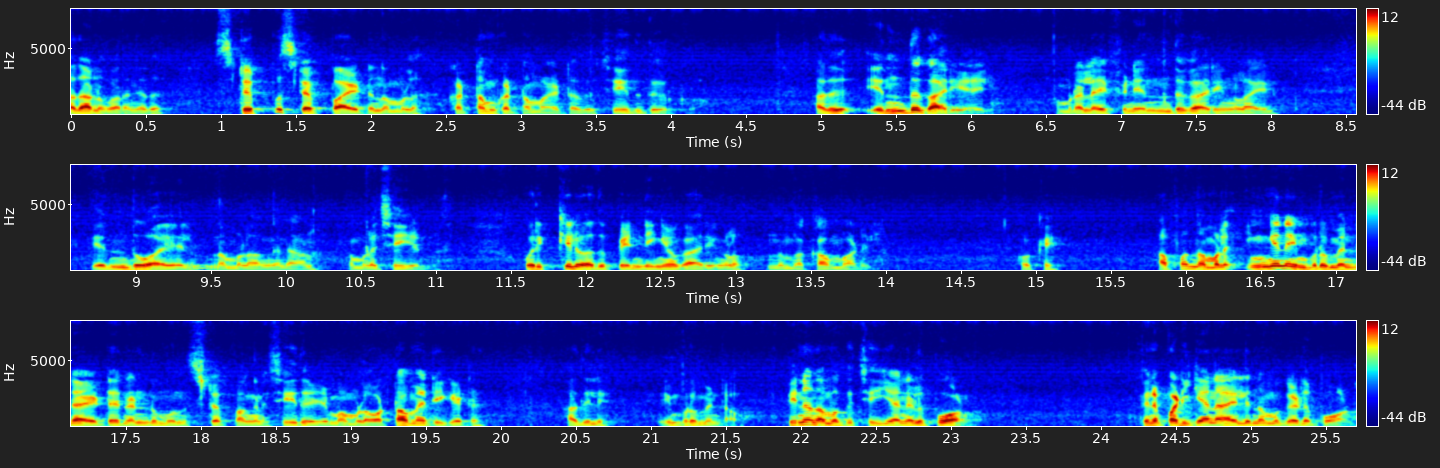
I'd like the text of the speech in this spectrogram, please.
അതാണ് പറഞ്ഞത്. സ്റ്റെപ്പ് സ്റ്റെപ്പായിട്ട് നമ്മൾ ഘട്ടം ഘട്ടമായിട്ട് അത് ചെയ്തു തീർക്കുക. അത് എന്ത് കാര്യമായാലും നമ്മുടെ ലൈഫിന് എന്ത് കാര്യങ്ങളായാലും എന്തുമായാലും നമ്മൾ അങ്ങനെയാണ് നമ്മൾ ചെയ്യേണ്ടത്. ഒരിക്കലും അത് പെൻഡിങ്ങോ കാര്യങ്ങളോ ഒന്നും വെക്കാൻ പാടില്ല. ഓക്കെ അപ്പോൾ നമ്മൾ ഇങ്ങനെ ഇമ്പ്രൂവ്മെന്റ് ആയിട്ട് രണ്ട് മൂന്ന് സ്റ്റെപ്പ് അങ്ങനെ ചെയ്ത് കഴിയുമ്പോൾ നമ്മൾ ഓട്ടോമാറ്റിക്കായിട്ട് അതിൽ ഇമ്പ്രൂവ്മെന്റ് ആവും. പിന്നെ നമുക്ക് ചെയ്യാൻ എളുപ്പമാണ്. പിന്നെ പഠിക്കാനായാലും നമുക്ക് എളുപ്പമാണ്.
